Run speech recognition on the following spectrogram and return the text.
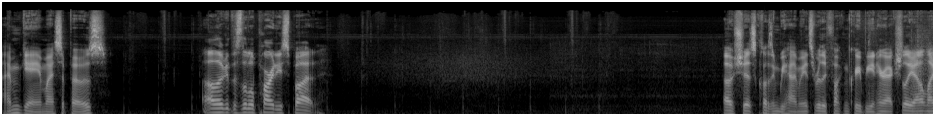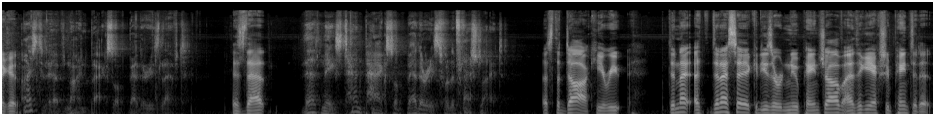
I'm game, I suppose. Oh, look at this little party spot. Oh shit, it's closing behind me. It's really fucking creepy in here, actually. I don't like it. I still have nine packs of batteries left. Is that... That makes ten packs of batteries for the flashlight. That's the dock. He re... Didn't I, uh, didn't I say I could use a new paint job? I think he actually painted it.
